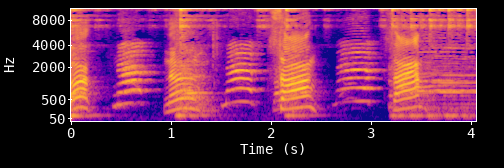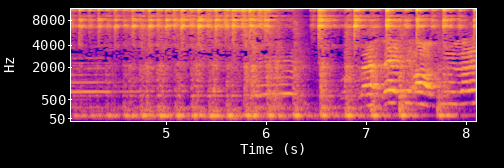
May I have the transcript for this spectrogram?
หกนับหนึ่งนับสองนับสามและเลขที่ออกคือเลข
